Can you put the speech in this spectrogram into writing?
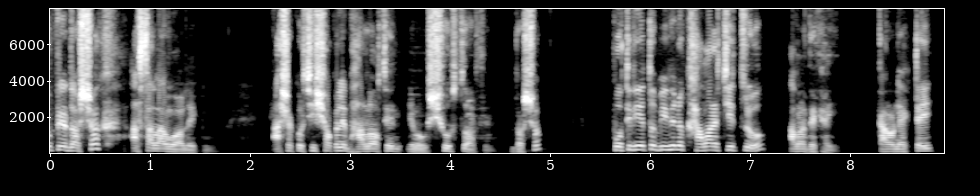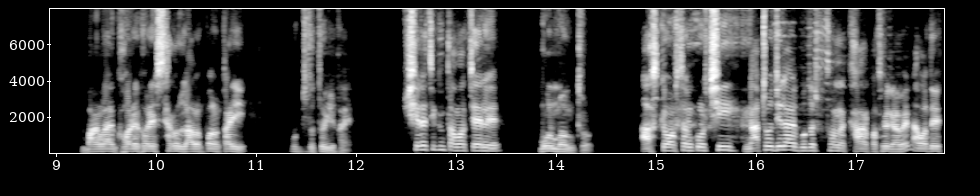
সুপ্রিয় দর্শক, আসসালামু আলাইকুম। আশা করছি সকলে ভালো আছেন এবং সুস্থ আছেন। দর্শক, প্রতিনিয়ত বিভিন্ন খামারের চিত্র আমরা দেখাই, কারণ একটাই, বাংলার ঘরে ঘরে ছাগল লালন পালনকারী উদ্যোগ তৈরি হয়। সেটা কিন্তু আমার চ্যানেলের মূল মন্ত্র। আজকে অবস্থান করছি নাটোর জেলার বুদাসপুর থানার খামার পাথর গ্রামের আমাদের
